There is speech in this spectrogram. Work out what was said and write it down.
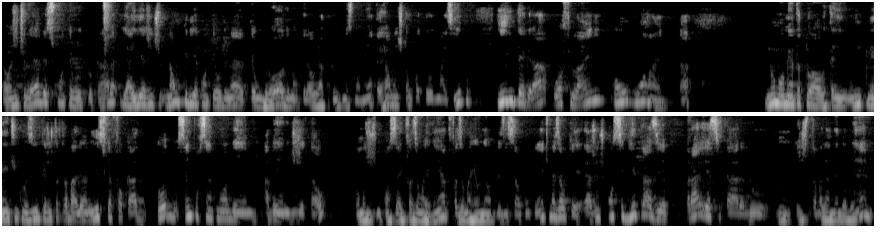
Então a gente leva esse conteúdo para o cara e aí a gente não cria conteúdo, né, ter um blog, material gratuito nesse momento, é realmente ter um conteúdo mais rico e integrar o offline com o online. Tá? No momento atual, tem um cliente, inclusive, que a gente está trabalhando nisso, que é focado todo 100% no ABM, ABM digital, como a gente não consegue fazer um evento, fazer uma reunião presencial com o cliente, mas é o quê? É a gente conseguir trazer para esse cara do, do, que a gente está trabalhando dentro do ABM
